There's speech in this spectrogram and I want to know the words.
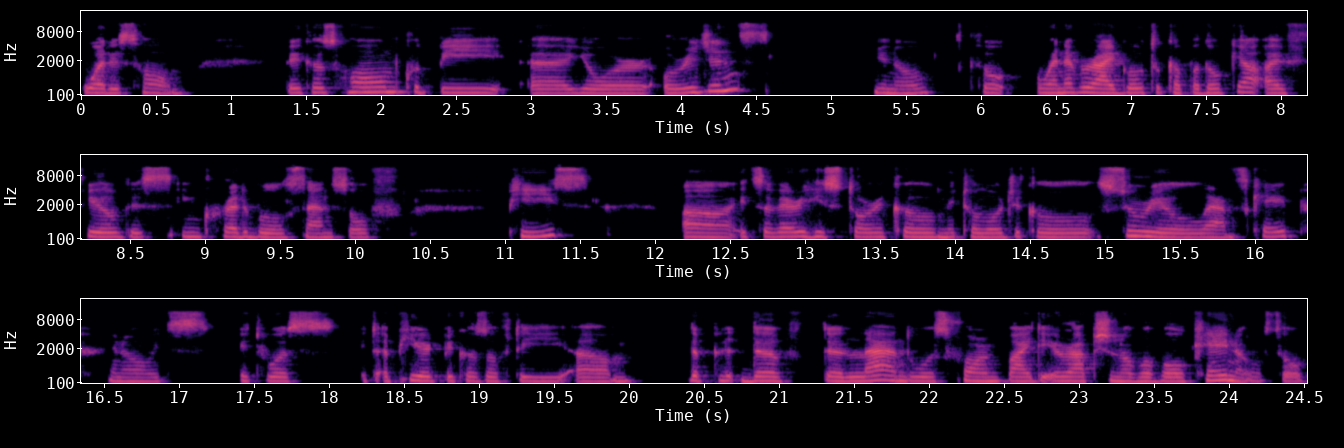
what is home. Because home could be uh, your origins, you know. So whenever I go to Cappadocia, I feel this incredible sense of peace uh, it's a very historical, mythological, surreal landscape. You know, it's it was it appeared because of the um, the the the land was formed by the eruption of a volcano. So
